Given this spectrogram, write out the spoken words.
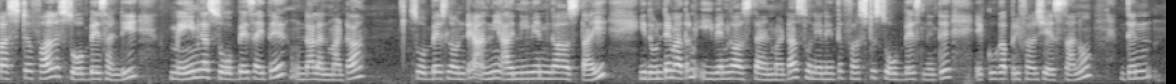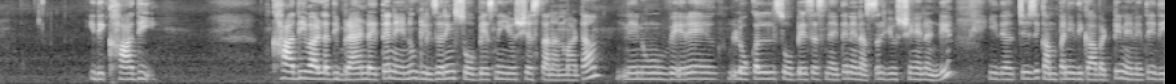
First of all soap base అండి. మెయిన్గా సోప్ బేస్ అయితే ఉండాలన్నమాట. సోప్ బేస్లో ఉంటే అన్నీ అన్ఈవెన్గా వస్తాయి. ఇది ఉంటే మాత్రం ఈవెన్గా వస్తాయి అనమాట సో నేనైతే ఫస్ట్ సోప్ బేస్ని అయితే ఎక్కువగా ప్రిఫర్ చేస్తాను. దెన్ ఇది ఖాదీ. ఖాదీ వాళ్ళది బ్రాండ్ అయితే నేను గ్లిజరింగ్ సోప్ బేస్ని యూస్ చేస్తానన్నమాట. నేను వేరే లోకల్ సోప్ బేసెస్ని అయితే నేను అస్సలు యూజ్ చేయనండి. ఇది వచ్చేసి కంపెనీది కాబట్టి నేనైతే ఇది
